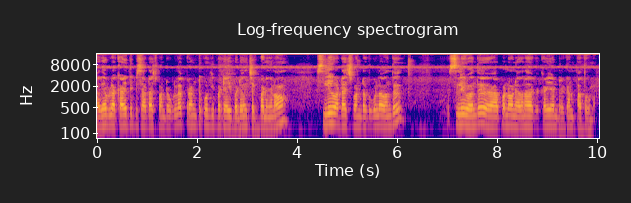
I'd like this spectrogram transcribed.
அதே போல் கழுத்து பீஸ் அட்டாச் பண்ணுறதுக்குள்ளே ஃப்ரண்ட்டு கொக்கிப்பட்டி ஐப்பட்டி வந்து செக் பண்ணிக்கணும். ஸ்லீவ் அட்டாச் பண்ணுறதுக்குள்ளே வந்து ஸ்லீவ் வந்து அப் அண்ட் டவுன் எதனா கையாண்டு இருக்கான்னு பார்த்துக்கணும்.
